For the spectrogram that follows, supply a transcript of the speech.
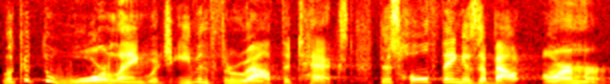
Look at the war language, even throughout the text. This whole thing is about armor.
